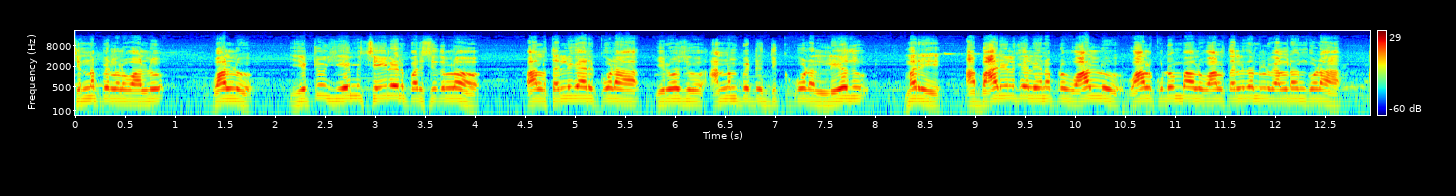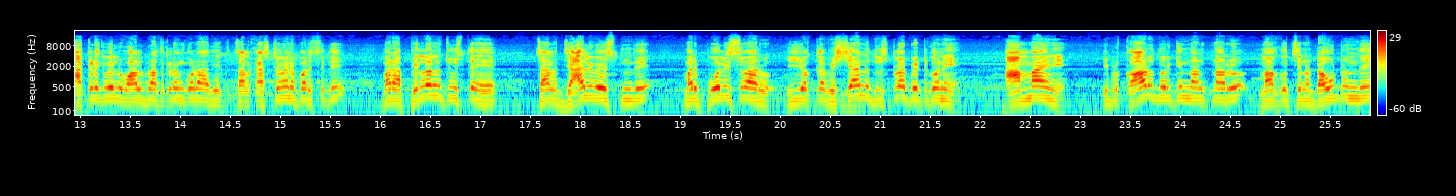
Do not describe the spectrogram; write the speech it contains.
చిన్నపిల్లలు వాళ్ళు. వాళ్ళు ఎటు ఏమి చేయలేని పరిస్థితుల్లో వాళ్ళ తల్లిగారికి కూడా ఈరోజు అన్నం పెట్టే దిక్కు కూడా లేదు. మరి ఆ భార్యలకే లేనప్పుడు వాళ్ళు వాళ్ళ కుటుంబాలు వాళ్ళ తల్లిదండ్రులు వెళ్ళడం కూడా అక్కడికి వెళ్ళి వాళ్ళు బ్రతకడం కూడా అది చాలా కష్టమైన పరిస్థితి. మరి ఆ పిల్లల్ని చూస్తే చాలా జాలి వేస్తుంది. మరి పోలీసు వారు ఈ యొక్క విషయాన్ని దృష్టిలో పెట్టుకొని ఆ అమ్మాయిని ఇప్పుడు కారు దొరికింది అంటున్నారు మాకు చిన్న డౌట్ ఉంది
